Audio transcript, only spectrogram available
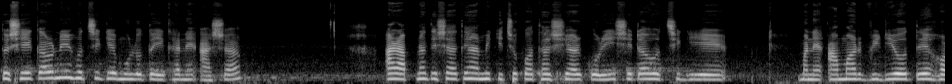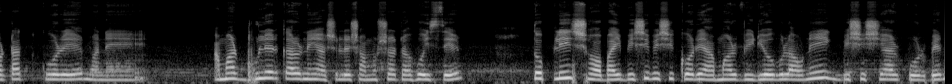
তো সেই কারণেই হচ্ছে গিয়ে মূলত এখানে আসা। আর আপনাদের সাথে আমি কিছু কথা শেয়ার করি। সেটা হচ্ছে গিয়ে মানে আমার ভিডিওতে হঠাৎ করে মানে আমার ভুলের কারণে আসলে সমস্যাটা হয়েছে তো প্লিজ সবাই বেশি বেশি করে আমার ভিডিওগুলো অনেক বেশি শেয়ার করবেন।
